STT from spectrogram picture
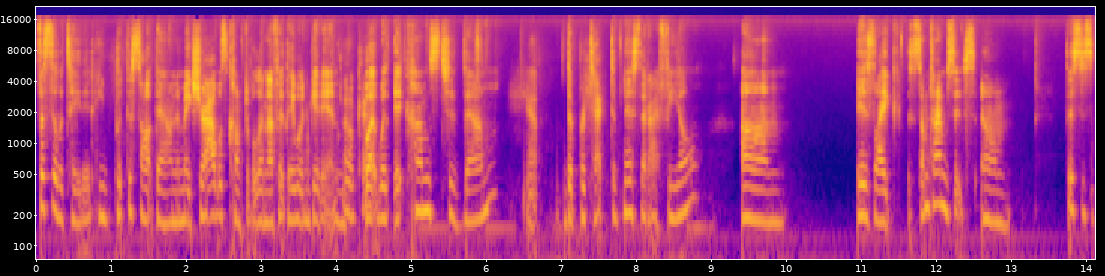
facilitated. He put the salt down to make sure I was comfortable enough that they wouldn't get in. Okay. But when it comes to them, yeah. the protectiveness that I feel, um, is like sometimes it's um, this is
